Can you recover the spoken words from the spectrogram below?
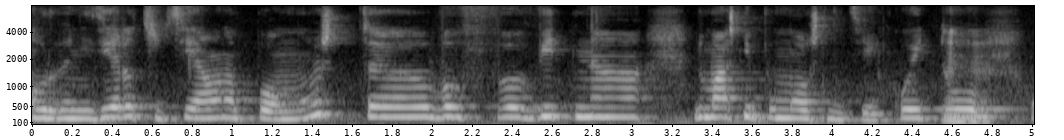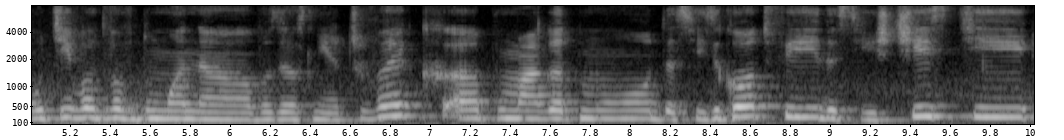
организират социална помощ а, в вид на домашни помощници, които mm-hmm. отиват в дома на възрастния човек, а, помагат му да се изготви, да си изчисти,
